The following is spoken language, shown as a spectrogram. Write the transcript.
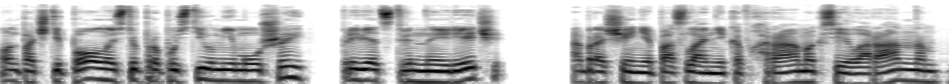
Он почти полностью пропустил мимо ушей приветственные речи, обращение посланников храма к Сейлораннам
